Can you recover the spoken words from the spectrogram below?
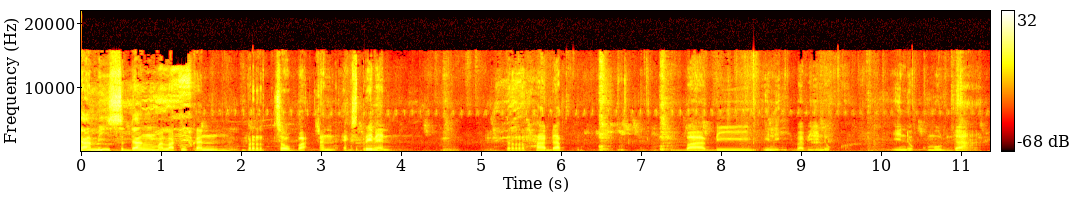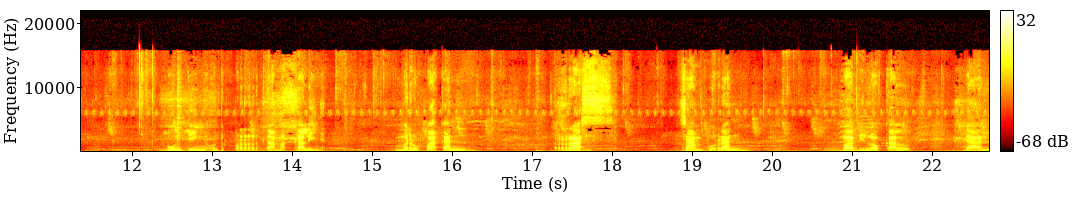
Kami sedang melakukan percobaan eksperimen terhadap babi ini, babi induk, induk muda, bunting untuk pertama kalinya, merupakan ras campuran babi lokal dan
